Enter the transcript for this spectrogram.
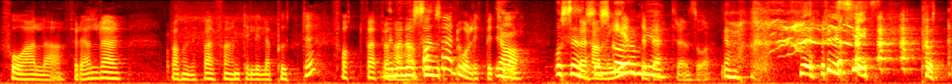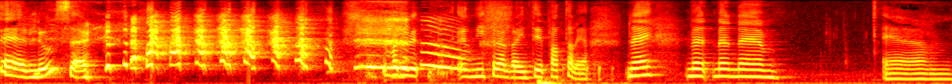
få alla föräldrar bakom det. Varför har inte lilla Putte fått, varför Nej, har men han sen- fått så här dåligt betyg? Ja, och sen För så han ska är de inte ju- bättre än så. ja. precis. Putte är en loser. Ni föräldrar inte fattar det. Nej, men... men ehm,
